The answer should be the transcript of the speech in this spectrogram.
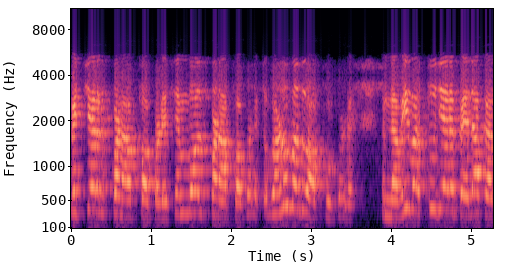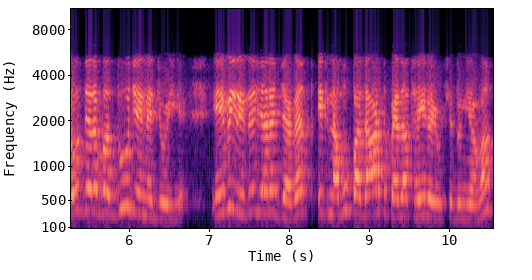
પિક્ચર્સ પણ આપવા પડે સિમ્બોલ્સ પણ આપવા પડે. તો ઘણું બધું આપવું પડે. નવી વસ્તુ જ્યારે પેદા કરો ત્યારે બધું જ એને જોઈએ. એવી રીતે જ્યારે જગત એક નવું પદાર્થ પેદા થઈ રહ્યું છે દુનિયામાં,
